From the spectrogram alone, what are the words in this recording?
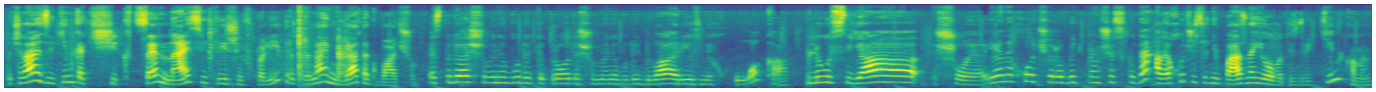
Починаю з відтінка Чік. Це найсвітліший в палітрі, принаймні я так бачу. Я сподіваюся, що ви не будете проти, що в мене будуть два різних ока. Плюс я що я? Я не хочу робити прям щось складне, але я хочу сьогодні познайомитись з відтінками.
